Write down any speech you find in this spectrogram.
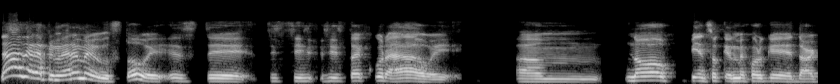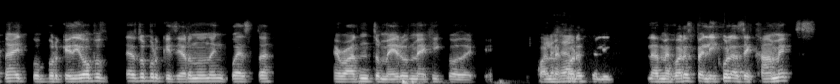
No, de la primera me gustó, güey. Este, sí, sí, sí está curada, güey. Um, no pienso que es mejor que Dark Knight, po- porque digo, pues, eso porque hicieron una encuesta en Rotten Tomatoes México de que ¿Cuáles las mejores, peli- las mejores películas de cómics.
